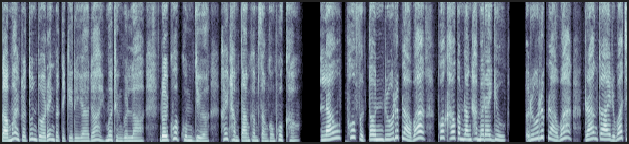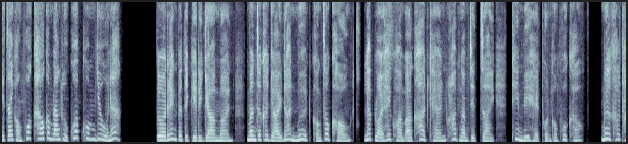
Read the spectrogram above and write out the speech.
สามารถกระตุ้นตัวเร่งปฏิกิริยาได้เมื่อถึงเวลา โดยควบคุมเหยื่อให้ทำตามคำสั่งของพวกเขา แล้วผู้ฝึกตนรู้หรือเปล่าว่า พวกเขากำลังทำอะไรอยู่ รู้หรือเปล่าว่า ร่างกายหรือว่าจิตใจของพวกเขากำลังถูกควบคุมอยู่นะ ตัวเร่งปฏิกิริยามัน มันจะขยายด้านมืดของเจ้าของ และปล่อยให้ความอาฆาตแค้นครอบงำจิตใจที่มีเหตุผลของพวกเขา เมื่อเขาท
